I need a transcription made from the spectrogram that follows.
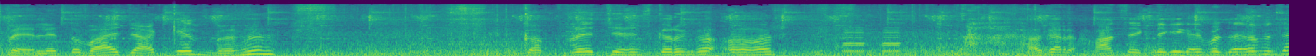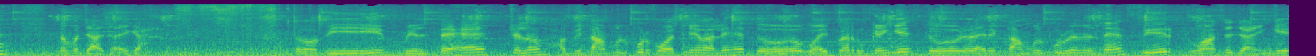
पहले तो भाई जाके मैं कपड़े चेंज करूँगा और अगर हाथ सेकने की कहीं पर जगह मिल जाए तो मज़ा आ जाएगा। तो अभी मिलते हैं। चलो, अभी तामुलपुर पहुँचने वाले हैं तो वहीं पर रुकेंगे तो डायरेक्ट तामुलपुर में मिलते हैं, फिर वहाँ से जाएँगे।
